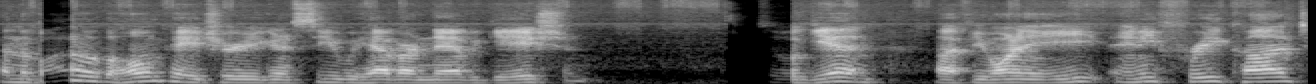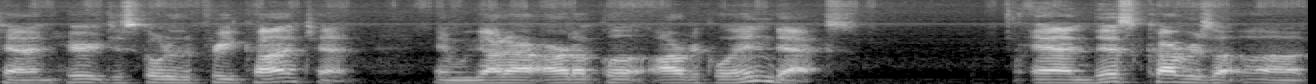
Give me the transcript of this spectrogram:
On the bottom of the homepage here, you're going to see we have our navigation. So again, uh, if you want to eat any free content, here, just go to the free content. And we got our article article index. And this covers, uh,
